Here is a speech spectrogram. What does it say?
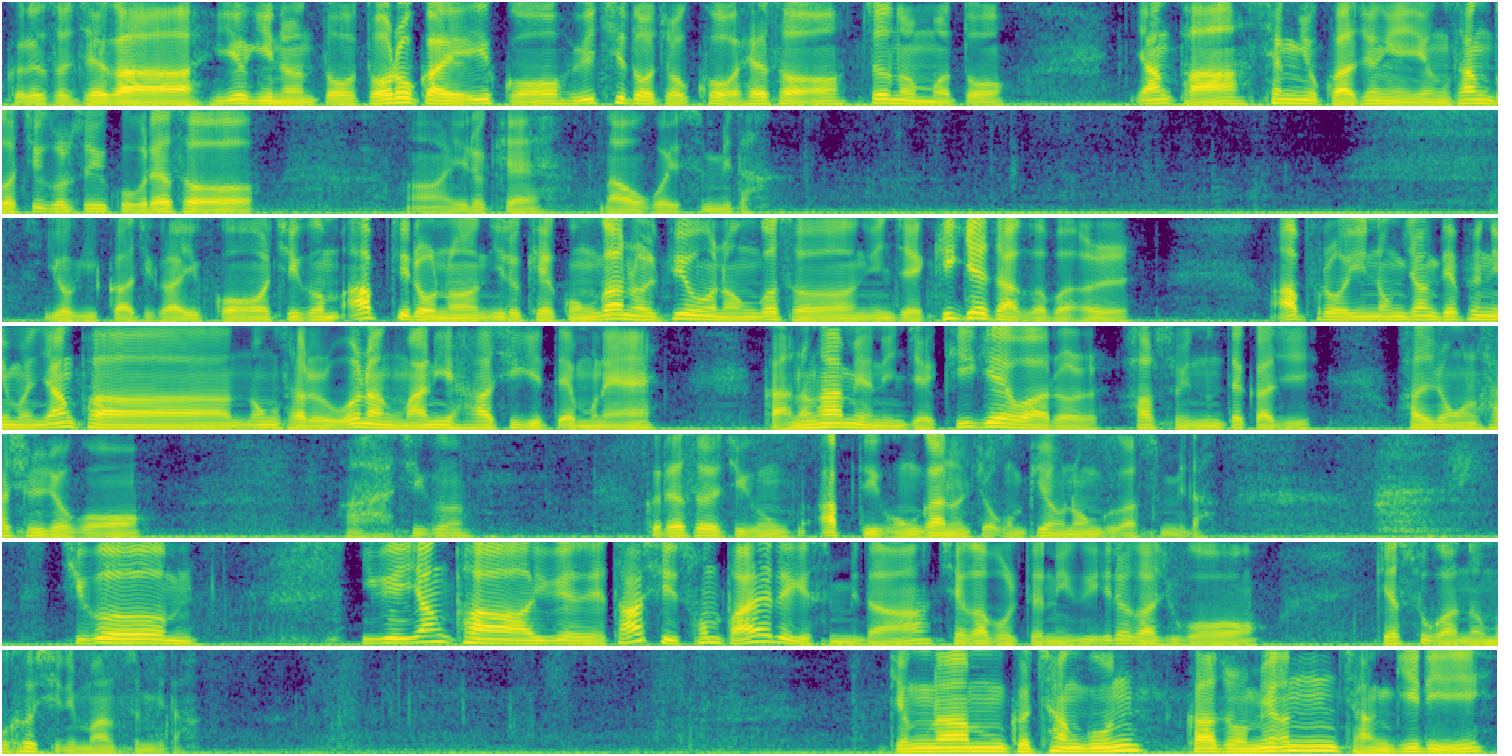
그래서 제가 여기는 또 도로가에 있고 위치도 좋고 해서 저는 뭐 또 양파 생육 과정의 영상도 찍을 수 있고 그래서 어 이렇게 나오고 있습니다. 여기까지가 있고 지금 앞뒤로는 이렇게 공간을 비워 놓은 것은 이제 기계 작업을 앞으로 이 농장 대표님은 양파 농사를 워낙 많이 하시기 때문에 가능하면 이제 기계화를 할 수 있는 데까지 활용을 하시려고 아 지금 그래서 지금 앞뒤 공간을 조금 비워 놓은 것 같습니다 지금 이게 양파 이게 다시 손 봐야 되겠습니다 제가 볼 때는 이거 이래 가지고 개수가 너무 허실이 많습니다 경남 거창군 가조면 장길이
